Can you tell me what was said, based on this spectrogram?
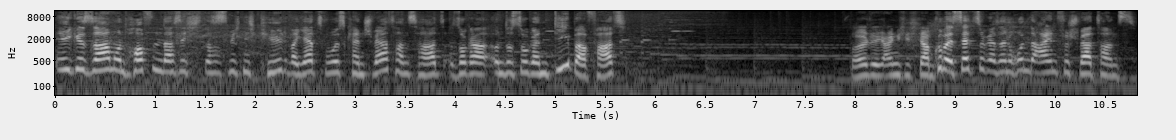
Egesam und hoffen, dass ich, dass es mich nicht killt, weil jetzt, wo es keinen Schwertanz hat, sogar und es sogar einen Debuff hat, sollte ich eigentlich nicht sterben. Guck mal, es setzt sogar seine Runde ein für Schwertanz.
